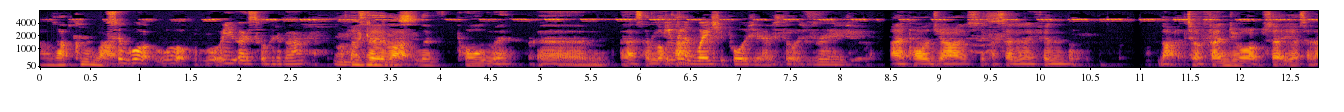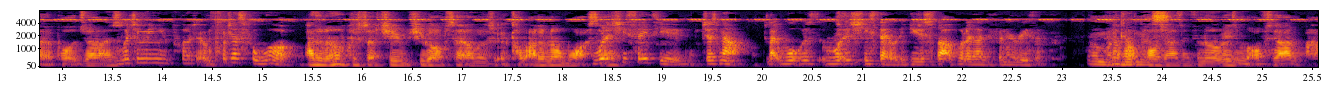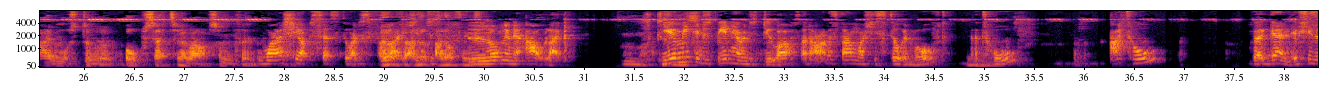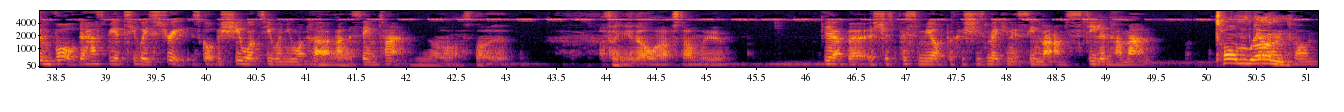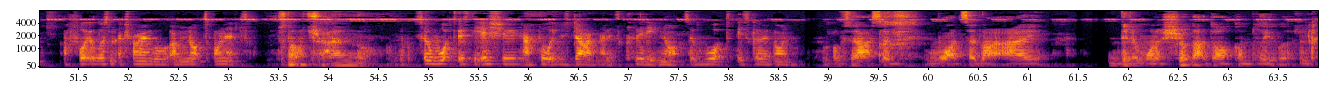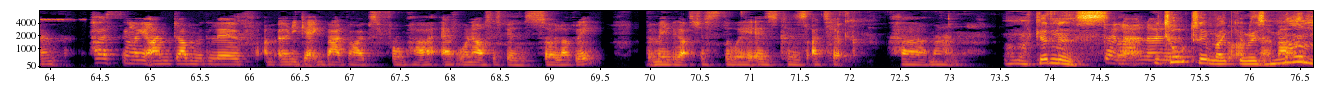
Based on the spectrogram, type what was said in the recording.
How's that coming about? So what? What? What were you guys talking about? Oh my I goodness. like Liv pulled me, um, and I said, "Look, Even I, the way she pulled you, I just thought it was rude. I apologise if I said anything like to offend you or upset you." I said, "I apologise." What do you mean you apologize? Apologize for what? I don't know because she she got upset over a comment. I don't know what I said. What did she say to you just now? Like, what was? What did she say, or did you just start apologizing for no reason? Oh my I'm not goodness. apologising for no reason, but obviously I, I must have upset her about something. Why is she upset still? I just feel I like don't- I she's don't- I just so. longing it out. Like Oh my you and me can just be in here and just do us. I don't understand why she's still involved at mm. all, at all. But again, if she's involved, it has to be a two-way street. It's got to be she wants you and you want her at the same time. No, that's not it. I think you know where I stand with you. Yeah, but it's just pissing me off because she's making it seem like I'm stealing her man. Tom Jarring, Run. Tom. I thought it wasn't a triangle. I'm not on it. It's not a triangle. So what is the issue? I thought it was done, and it's clearly not. So what is going on? Obviously, I said what I'd said. Like I didn't want to shut that door completely. Okay. Personally, I'm done with Liv. I'm only getting bad vibes from her. Everyone else has been so lovely. But maybe that's just the way it is because I took her man. Oh my goodness. Don't let her know. You talk to him like you're his mum.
